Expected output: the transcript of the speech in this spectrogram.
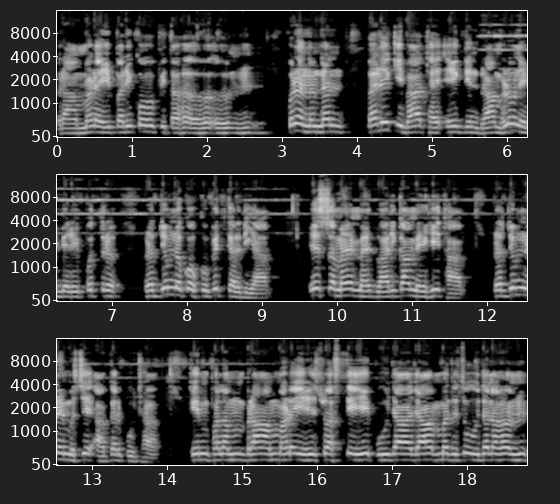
ब्राह्मण ही परिकोपित। कुरुनंदन पहले की बात है, एक दिन ब्राह्मणों ने मेरे पुत्र प्रद्युम्न को कुपित कर दिया। इस समय मैं द्वारिका में ही था। प्रद्युम्न ने मुझसे आकर पूछा किम फलम ब्राह्मण स्वस्ति पूजा मधुसूदन?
